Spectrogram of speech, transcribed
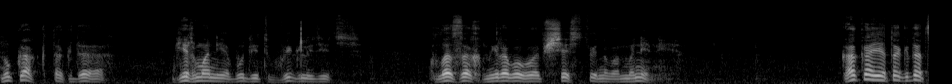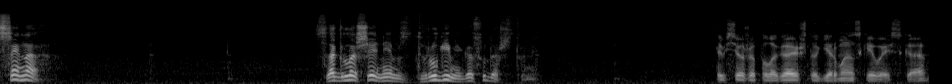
Ну как тогда Германия будет выглядеть в глазах мирового общественного мнения? Какая тогда цена соглашением с другими государствами? Ты все же полагаешь, что германские войска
